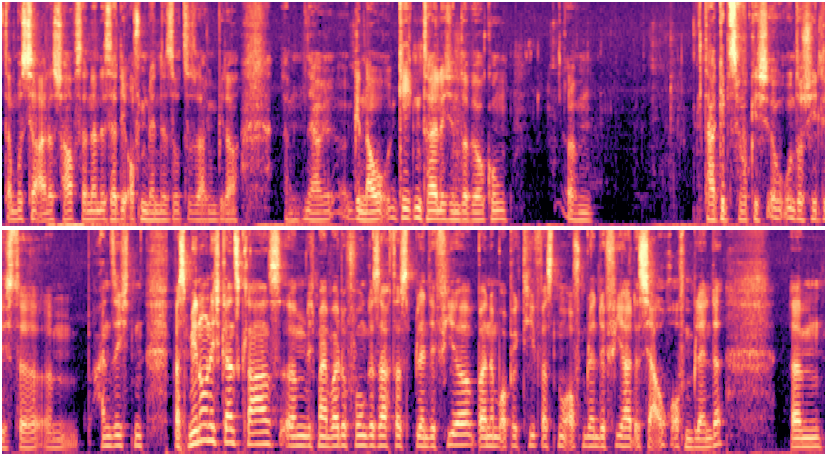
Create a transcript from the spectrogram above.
da muss ja alles scharf sein. Dann ist ja die Offenblende sozusagen wieder ähm, ja, genau gegenteilig in der Wirkung. Ähm, da gibt es wirklich äh, unterschiedlichste ähm, Ansichten. Was mir noch nicht ganz klar ist, ähm, ich meine, weil du vorhin gesagt hast, Blende 4 bei einem Objektiv, was nur Offenblende 4 hat, ist ja auch Offenblende. Ähm,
